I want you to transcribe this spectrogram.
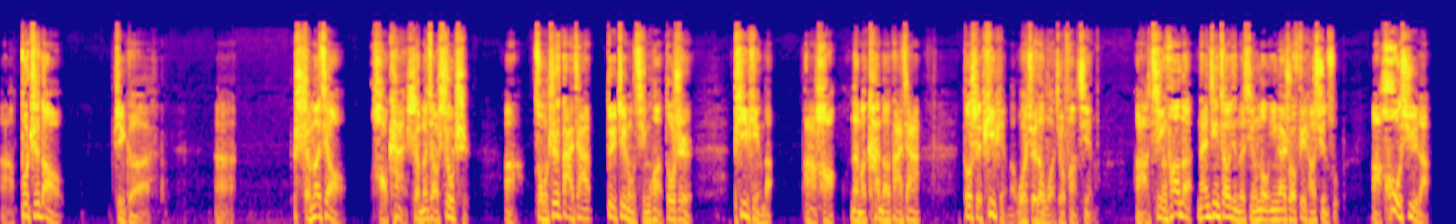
啊，不知道这个。呃，什么叫好看？什么叫羞耻？啊，总之大家对这种情况都是批评的啊。好，那么看到大家都是批评的，我觉得我就放心了啊。警方的南京交警的行动应该说非常迅速啊。后续的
